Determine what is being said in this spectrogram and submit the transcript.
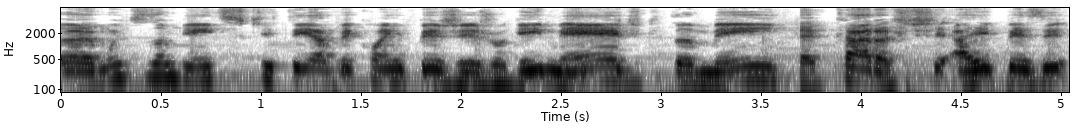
é, muitos ambientes que tem a ver com RPG. Joguei Magic também. É, cara, RPG,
